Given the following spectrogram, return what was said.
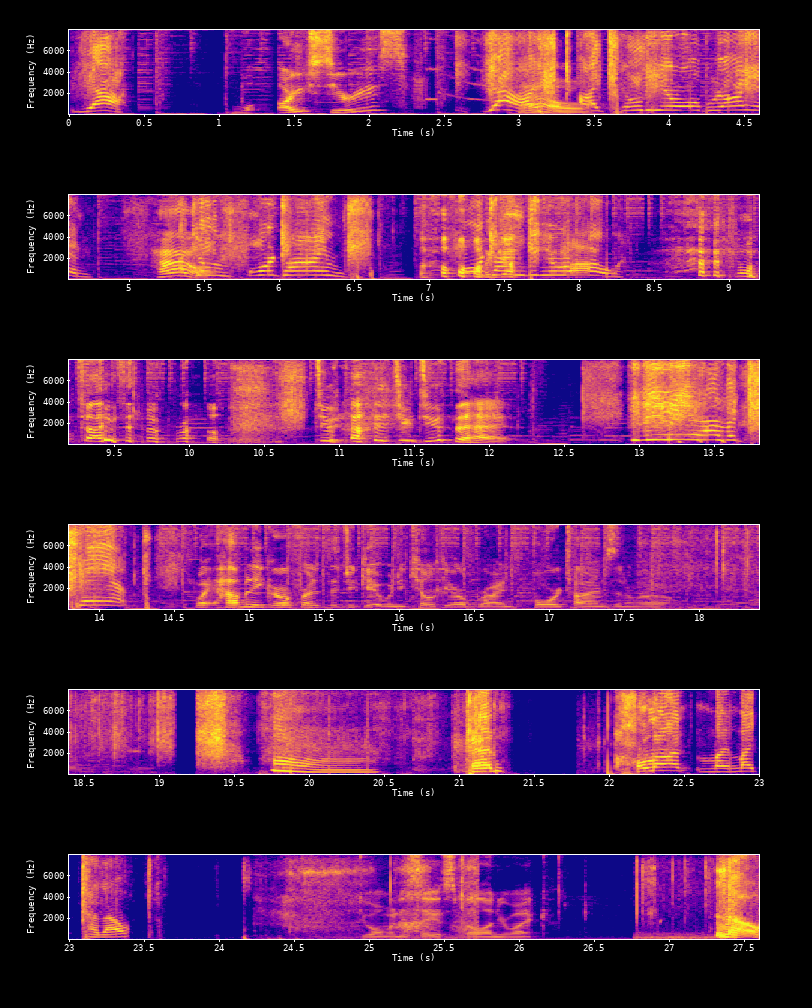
Yeah. Wh- Are you serious? Yeah. I, I killed Herobrine. I How? killed him four times. Oh Four times god. in a row. Four times in a row. Dude, how did you do that? He didn't even have a chance. Wait, how many girlfriends did you get when you killed Herobrine four times in a row? Hmm. Ted, hold on. My mic cut out. Do you want me to say a spell on your mic? No.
